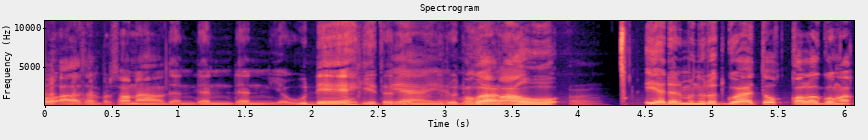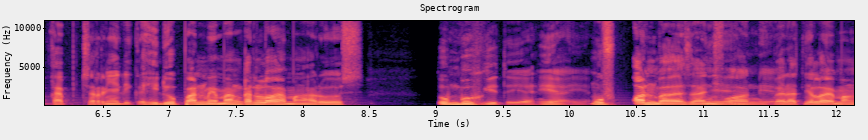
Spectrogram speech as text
alasan personal dan dan dan ya udah gitu Iya, dan iya. menurut mau gua mau iya dan menurut gua itu kalau gua nggak capture-nya di kehidupan memang kan lo emang harus tumbuh gitu ya. iya iya Move on bahasanya. Move on, iya. Ibaratnya lo emang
